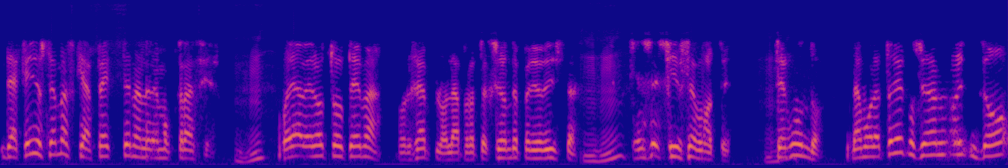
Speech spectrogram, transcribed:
de aquellos temas que afecten a la democracia. Puede haber otro tema, por ejemplo, la protección de periodistas. Ese sí se vote. Segundo, la moratoria constitucional no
